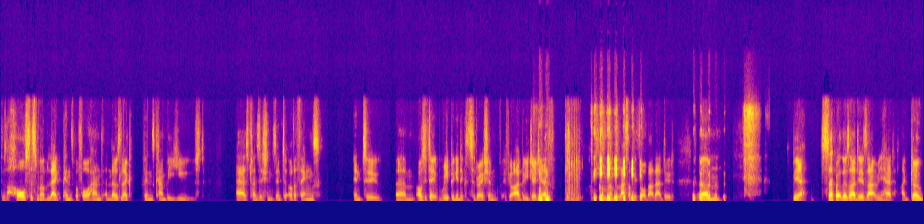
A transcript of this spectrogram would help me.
There's a whole system of leg pins beforehand, and those leg pins can be used as transitions into other things. Into um, obviously take reaping into consideration if you're IBJJF. I can't remember the last time we thought about that, dude. Um, but yeah, separate those ideas out of your head. Like go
